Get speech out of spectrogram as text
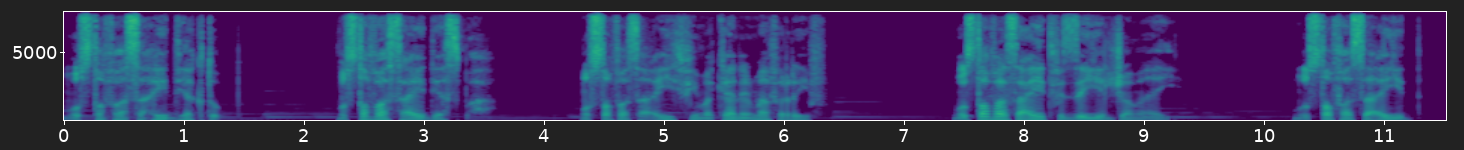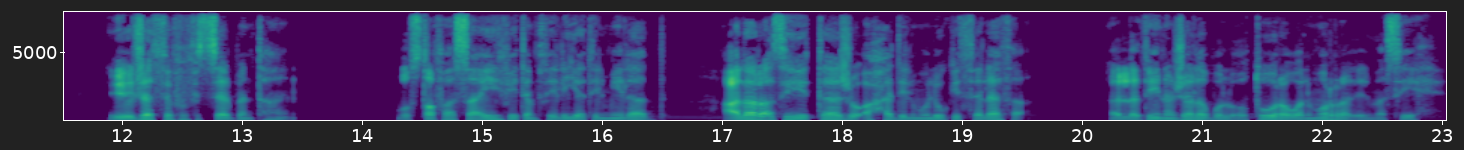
مصطفى سعيد يكتب. مصطفى سعيد يسبح. مصطفى سعيد في مكان ما في الريف. مصطفى سعيد في الزي الجامعي مصطفى سعيد يجدف في السيربنتاين مصطفى سعيد في تمثيلية الميلاد. على رأسه تاج أحد الملوك الثلاثة الذين جلبوا العطور والمر للمسيح.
